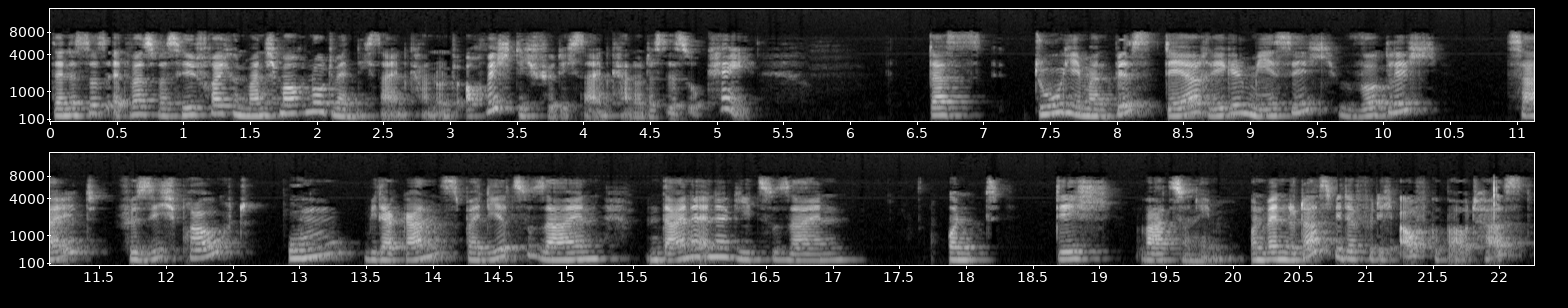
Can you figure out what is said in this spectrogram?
dann ist das etwas, was hilfreich und manchmal auch notwendig sein kann und auch wichtig für dich sein kann. Und das ist okay. Dass du jemand bist, der regelmäßig wirklich Zeit für sich braucht, um wieder ganz bei dir zu sein, in deiner Energie zu sein und dich wahrzunehmen. Und wenn du das wieder für dich aufgebaut hast,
